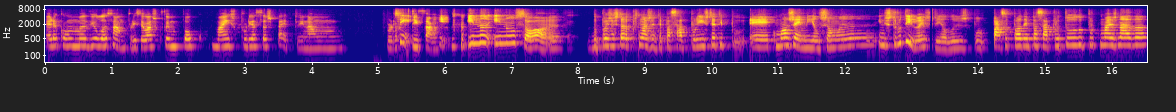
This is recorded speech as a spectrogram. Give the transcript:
era com uma violação, por isso eu acho que foi um pouco mais por esse aspecto e não por Sim, repetição. E, e, não, e não só, depois desta personagem ter passado por isto, é tipo, é como ao Jamie, eles são uh, indestrutíveis, eles passam, podem passar por tudo porque mais nada,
